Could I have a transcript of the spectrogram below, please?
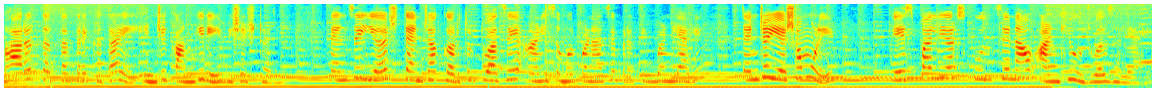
भारत दत्तात्रय खताळे यांची कामगिरी विशेष ठरली. त्यांचे यश त्यांच्या कर्तृत्वाचे आणि समर्पणाचे प्रतीक बनले आहे. त्यांच्या यशामुळे एस्पालियर स्कूलचे नाव आणखी उज्ज्वल झाले आहे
